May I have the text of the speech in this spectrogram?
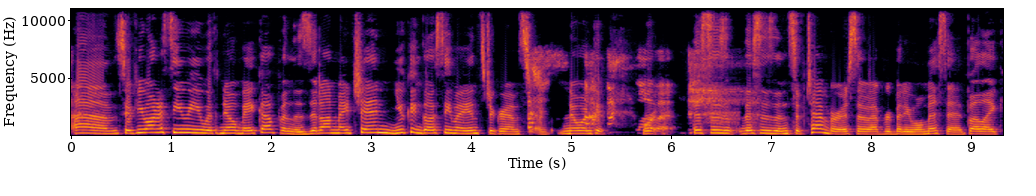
um, so if you want to see me with no makeup and the zit on my chin, you can go see my Instagram. No one can. this is, this is in September, so everybody will miss it. But like,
